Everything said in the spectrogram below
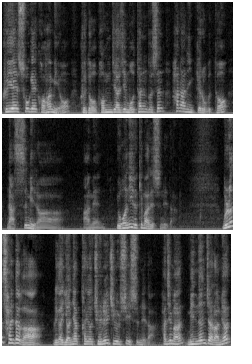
그의 속에 거함이요 그도 범죄하지 못하는 것은 하나님께로부터 났음이라. 아멘. 요한이 이렇게 말했습니다. 물론 살다가 우리가 연약하여 죄를 지을 수 있습니다. 하지만 믿는 자라면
